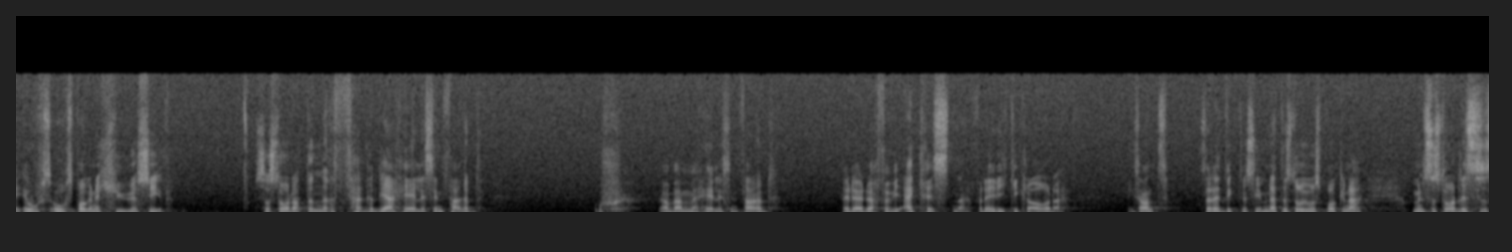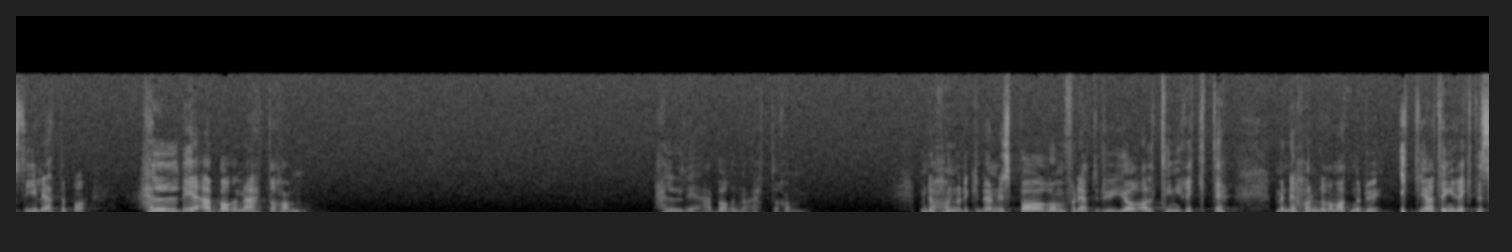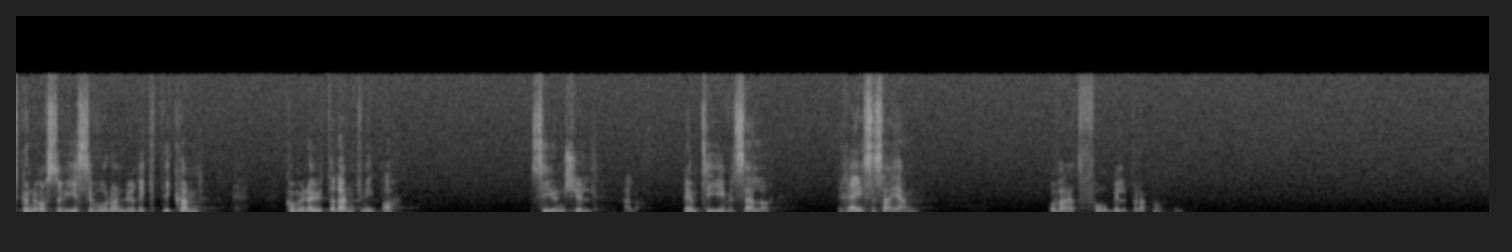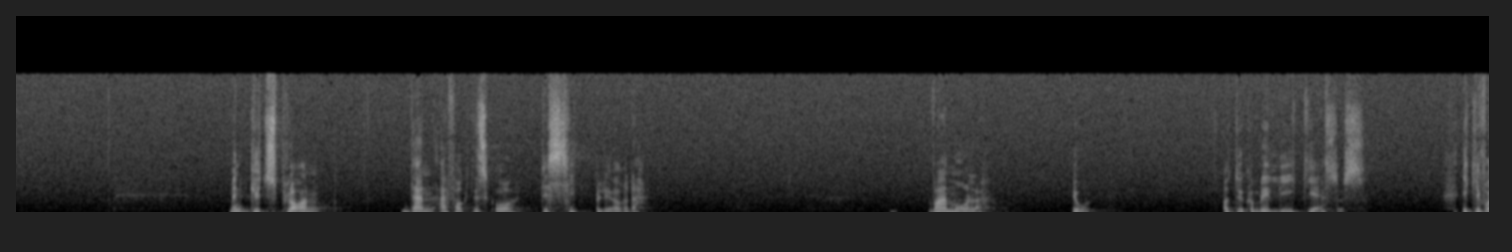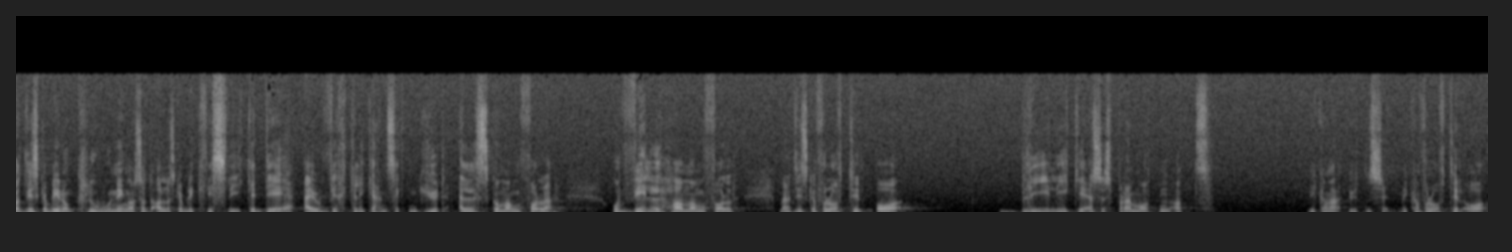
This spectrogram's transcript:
I ordspråkene 27 så står det at den rettferdige er hel i sin ferd. Uh, ja, hvem er hel i sin ferd? Det er derfor vi er kristne, fordi vi ikke klarer det. Ikke sant? Så det er viktig å si. Men dette står i ordspråkene. Men så står det litt så stilig etterpå. Heldige er barna etter ham. Heldige er barna etter ham. Men det handler ikke nødvendigvis bare om fordi at du gjør allting riktig. Men det handler om at når du ikke gjør ting riktig, så kan du også vise hvordan du riktig kan komme deg ut av den knipa. Si unnskyld, eller be om tilgivelse, eller reise seg igjen. Og være et forbilde på den måten. Men Guds plan den er faktisk å disippelgjøre det. Hva er målet? Jo, at du kan bli lik Jesus. Ikke for at vi skal bli noen kloninger, sånn at alle skal bli kliss like. Det er jo virkelig ikke hensikten. Gud elsker mangfoldet og vil ha mangfold. Men at vi skal få lov til å bli lik Jesus på den måten at vi kan være uten synd. Vi kan få lov til å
